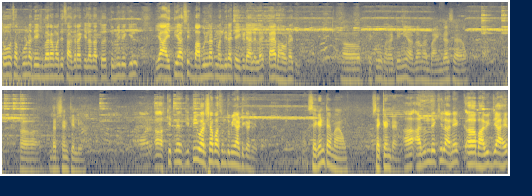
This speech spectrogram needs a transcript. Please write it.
तो संपूर्ण देशभरामध्ये साजरा केला जातोय. तुम्ही देखील या ऐतिहासिक बाबुलनाथ मंदिराच्या इकडे आलेला आहे. काय भावना आहे मेरे को मराठी नहीं आता मैं बाइंडर से आया हूँ अ, दर्शन के लिए और अ, कितने किती वर्षापासून तुम्ही या ठिकाणी येताय? सेकंड टाइम आया हूँ. सेकंड टाइम अ, अजून देखील अनेक अ, भाविक जे आहेत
